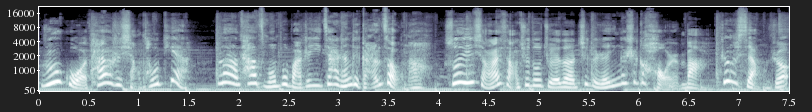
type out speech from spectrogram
如果他要是想偷店，那他怎么不把这一家人给赶走呢？所以想来想去都觉得这个人应该是个好人吧。正想着，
